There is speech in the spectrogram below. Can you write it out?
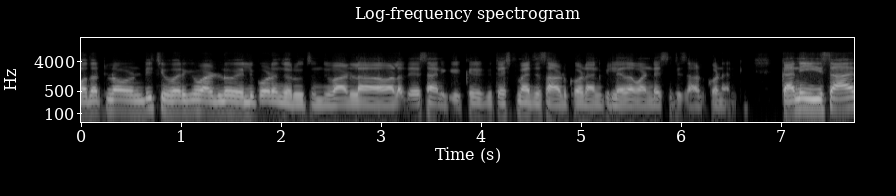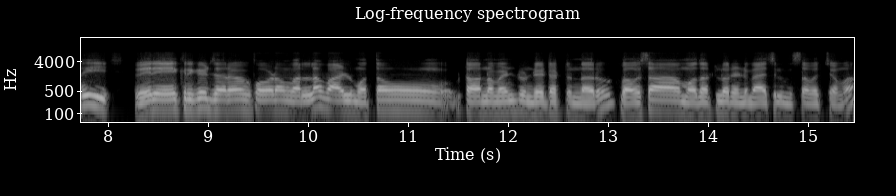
మొదట్లో ఉండి చివరికి వాళ్ళు వెళ్ళిపోవడం జరుగుతుంది వాళ్ళ వాళ్ళ దేశానికి. టెస్ట్ మ్యాచెస్ ఆడుకోవడానికి లేదా వన్ డే సిరీస్ ఆడుకోవడానికి. కానీ ఈసారి వేరే ఏ క్రికెట్ జరగకపోవడం వల్ల వాళ్ళు మొత్తం టోర్నమెంట్ ఉండేటట్టున్నారు. బహుశా మొదట్లో రెండు మ్యాచ్లు మిస్ అవ్వచ్చేమో.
